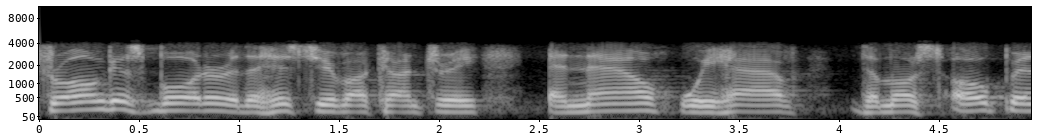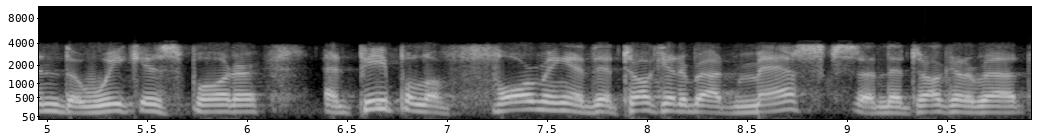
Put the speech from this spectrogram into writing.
strongest border in the history of our country, and now we have the most open, the weakest border, and people are forming it. They're talking about masks and they're talking about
